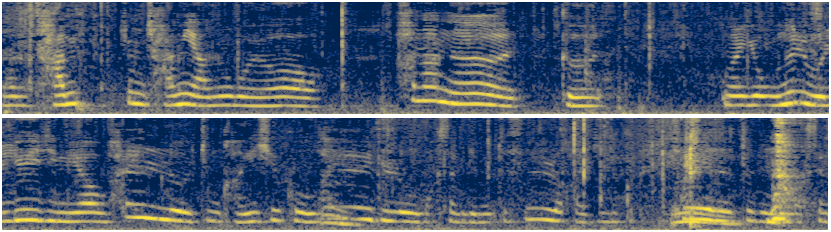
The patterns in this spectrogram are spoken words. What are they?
난 잠, 좀 잠이 안 오고요. 하나는 그 만약에 오늘이 월요일이면 화요일로 좀 가기 싫고 화요일로 막상 되면 또 수요일로 가기 싫고 수요일로 또 되면 막상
